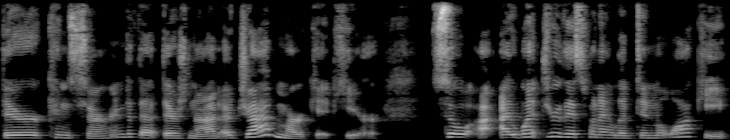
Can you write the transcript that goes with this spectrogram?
they're concerned that there's not a job market here. So I went through this when I lived in Milwaukee.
